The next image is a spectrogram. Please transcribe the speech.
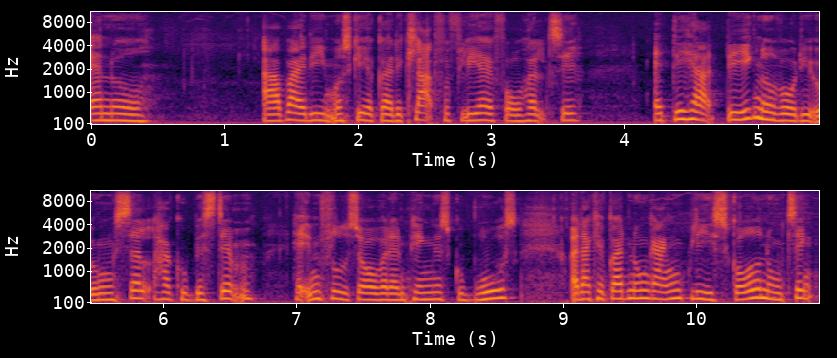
er noget arbejde i, måske at gøre det klart for flere i forhold til, at det her, det er ikke noget, hvor de unge selv har kunne bestemme, have indflydelse over, hvordan pengene skulle bruges. Og der kan godt nogle gange blive skåret nogle ting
